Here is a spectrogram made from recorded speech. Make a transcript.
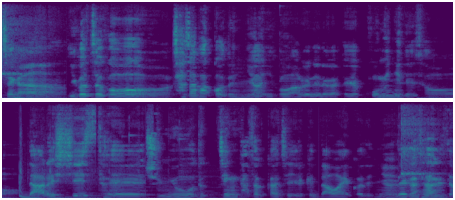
제가 이것저것 찾아봤거든요. 이거 안 그래도 내가 되게 고민이 돼서. 나르시스트의 중요 특징 다섯 가지 이렇게 나와 있거든요. 내가 생각했을 때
